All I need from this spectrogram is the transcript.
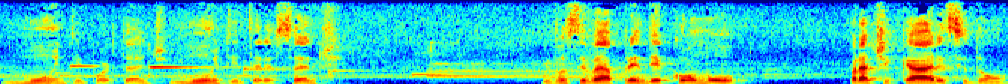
muito importante, muito interessante. E você vai aprender como praticar esse dom,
